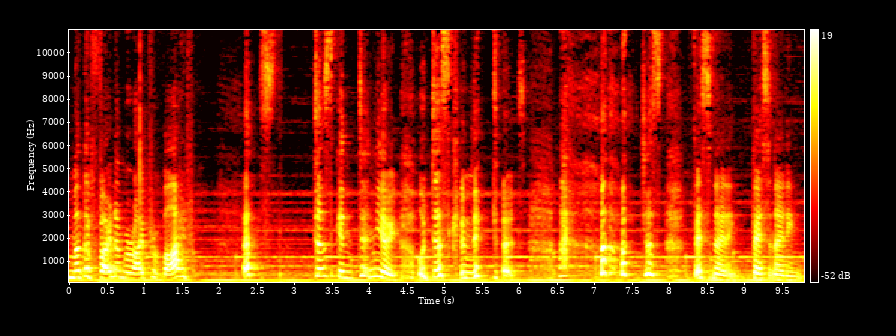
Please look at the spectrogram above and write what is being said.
But the phone number I provide is discontinued or disconnected. just fascinating, fascinating,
